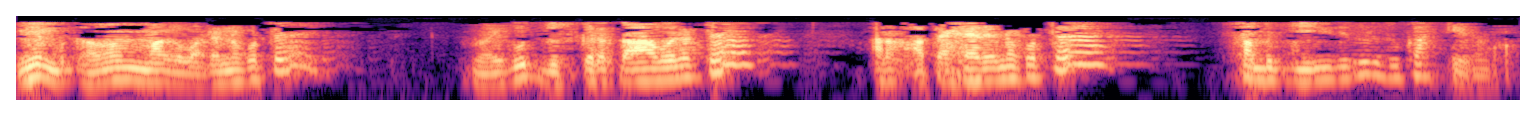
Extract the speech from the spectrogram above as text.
මේ ගමන් මග වඩනකොට නොයෙකුත් දුෂ්කරතාවලට අර අතහැරෙනකොට සම ජීවිතේ දුකක් එනවා.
